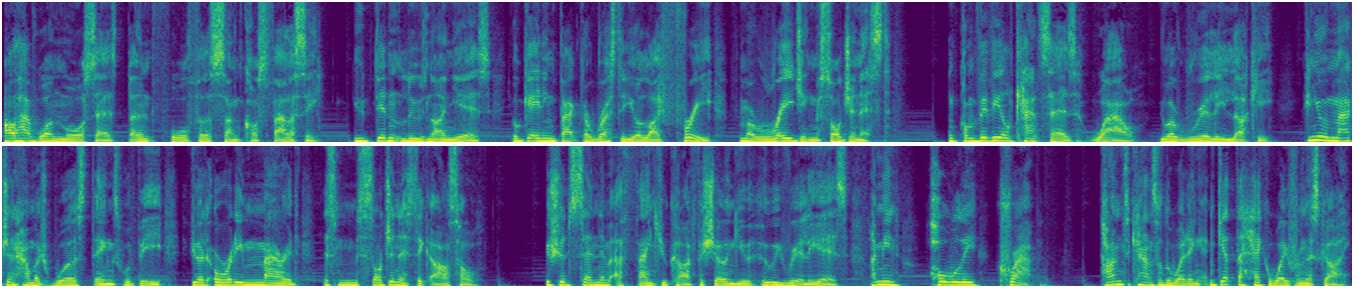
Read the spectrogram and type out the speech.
I'll have one more says, Don't fall for the sunk cost fallacy. You didn't lose nine years. You're gaining back the rest of your life free from a raging misogynist. And Convivial Cat says, Wow, you are really lucky. Can you imagine how much worse things would be if you had already married this misogynistic asshole? You should send him a thank you card for showing you who he really is. I mean, holy crap. Time to cancel the wedding and get the heck away from this guy.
